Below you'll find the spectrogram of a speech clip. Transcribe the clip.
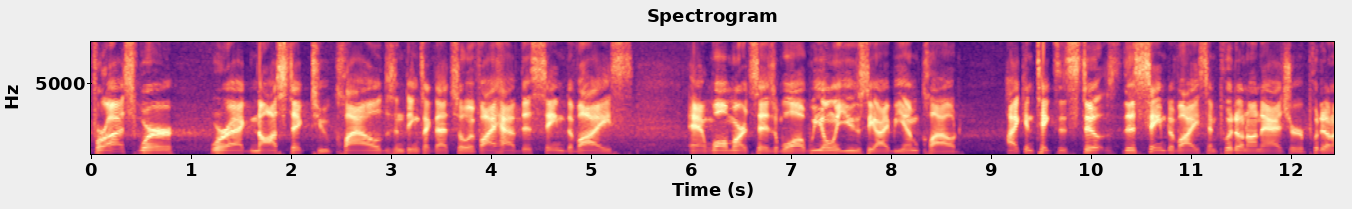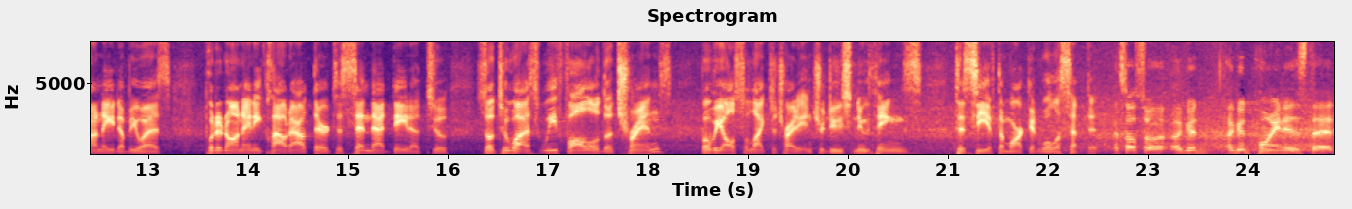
For us, we're we're agnostic to clouds and things like that. So if I have this same device and Walmart says, "Well, we only use the IBM cloud," I can take this still this same device and put it on Azure, put it on AWS, put it on any cloud out there to send that data to. So to us, we follow the trends, but we also like to try to introduce new things to see if the market will accept it. That's also a good a good point is that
